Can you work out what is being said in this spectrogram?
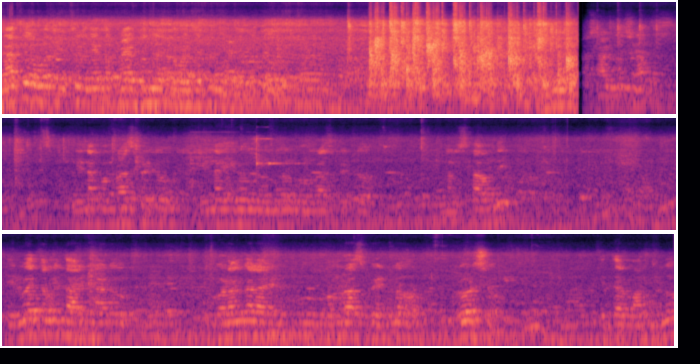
జాతీయ హోదా ఇచ్చే విధంగా ప్రయత్నం చేస్తామని చెప్పి నిన్న బొమ్మరాజుపేట నిన్న ఈరోజు రెండు రోజులు బొమ్మరాజుపేట నడుస్తూ ఉంది. ఇరవై తొమ్మిది తారీఖు నాడు కొడంగల్ బొమ్మరాజుపేటలో రోడ్ షో. ఇద్దరు మంత్రులు.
